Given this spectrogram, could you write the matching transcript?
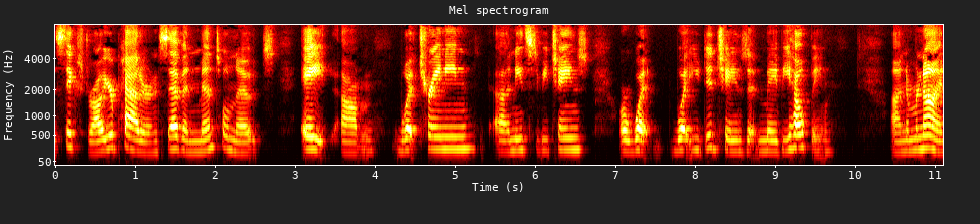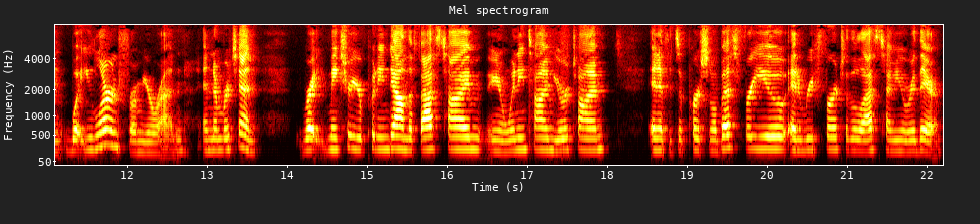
Six, draw your pattern. Seven, mental notes. Eight, um, what training uh, needs to be changed or what what you did change that may be helping. Uh, number nine, what you learned from your run, and number ten, right, make sure you're putting down the fast time, you know, winning time, your time, and if it's a personal best for you, and refer to the last time you were there.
